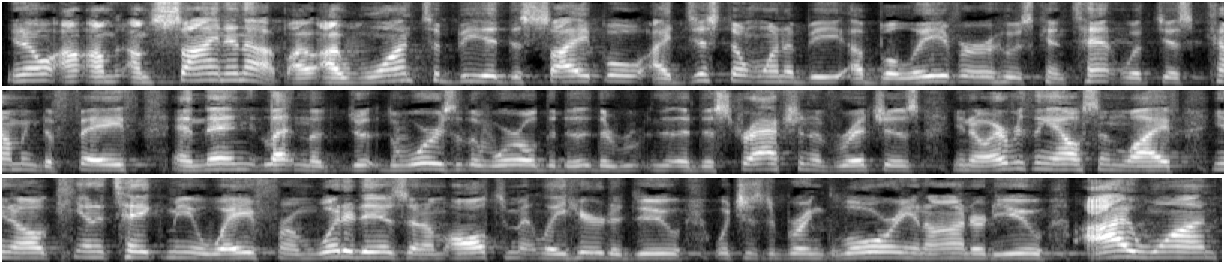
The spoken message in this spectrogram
You know, I'm, I'm signing up. I, I, want to be a disciple. I just don't want to be a believer who's content with just coming to faith and then letting the, the worries of the world, the, the, the, distraction of riches, you know, everything else in life, you know, kind of take me away from what it is that I'm ultimately here to do, which is to bring glory and honor to you. I want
